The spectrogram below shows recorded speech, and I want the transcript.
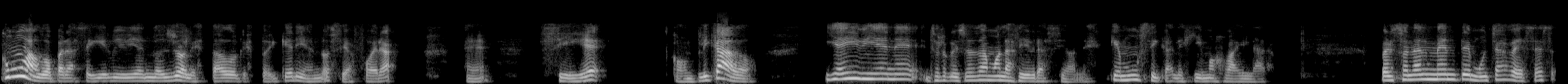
¿Cómo hago para seguir viviendo yo el estado que estoy queriendo si afuera eh, sigue complicado? Y ahí viene yo lo que yo llamo las vibraciones. ¿Qué música elegimos bailar? Personalmente, muchas veces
